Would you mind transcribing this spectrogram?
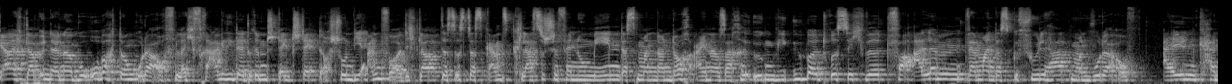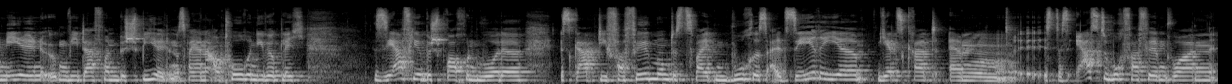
Ja, ich glaube, in deiner Beobachtung oder auch vielleicht Frage, die da drin steckt, steckt auch schon die Antwort. Ich glaube, das ist das ganz klassische Phänomen, dass man dann doch einer Sache irgendwie überdrüssig wird, vor allem wenn man das Gefühl hat, man wurde auf allen Kanälen irgendwie davon bespielt. Und das war ja eine Autorin, die wirklich sehr viel besprochen wurde. Es gab die Verfilmung des zweiten Buches als Serie. Jetzt gerade ähm, ist das erste Buch verfilmt worden.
